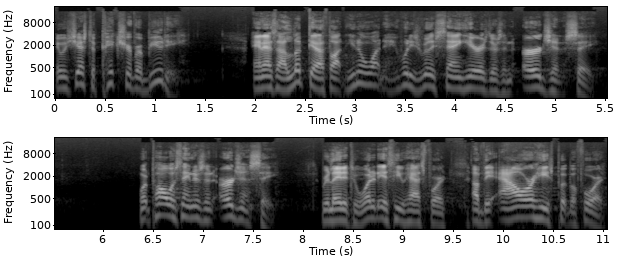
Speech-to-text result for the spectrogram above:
it was just a picture of her beauty. And as I looked at it, I thought, you know what? What he's really saying here is there's an urgency. What Paul was saying, there's an urgency related to what it is he has for it, of the hour he's put before it.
